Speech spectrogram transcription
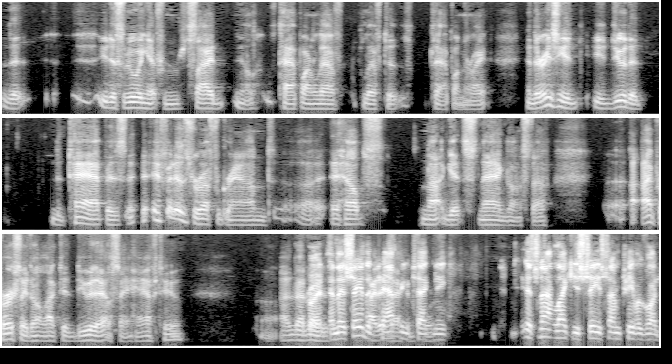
that you're just moving it from side, you know, tap on left, left to tap on the right. And the reason you you do the the tap is if it is rough ground, uh, it helps not get snagged on stuff. Uh, I personally don't like to do that unless I have to. Uh, I'd, I'd right, and they say the tapping technique. Forth. It's not like you see some people going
